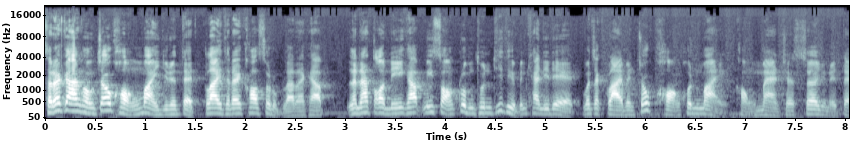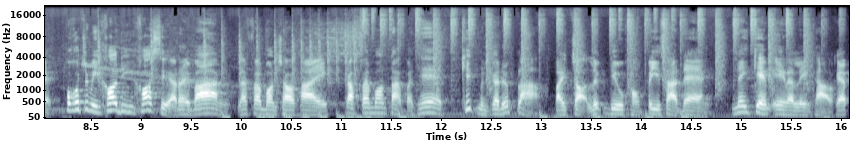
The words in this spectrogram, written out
สถานการณ์ของเจ้าของใหม่ยูไนเต็ดใกล้จะได้ข้อสรุปแล้วนะครับ และณตอนนี้ครับ มี 2 กลุ่มทุนที่ถือเป็นแคนดิเดต ว่าจะกลายเป็นเจ้าของคนใหม่ของแมนเชสเตอร์ยูไนเต็ดพวกเขาจะมีข้อดีข้อเสียอะไรบ้าง และแฟนบอลชาวไทย กับแฟนบอลต่างประเทศ คิดเหมือนกันหรือเปล่า ไปเจาะลึกดีลของปีศาจแดง ในเกมเองละเลงข่าวครับ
